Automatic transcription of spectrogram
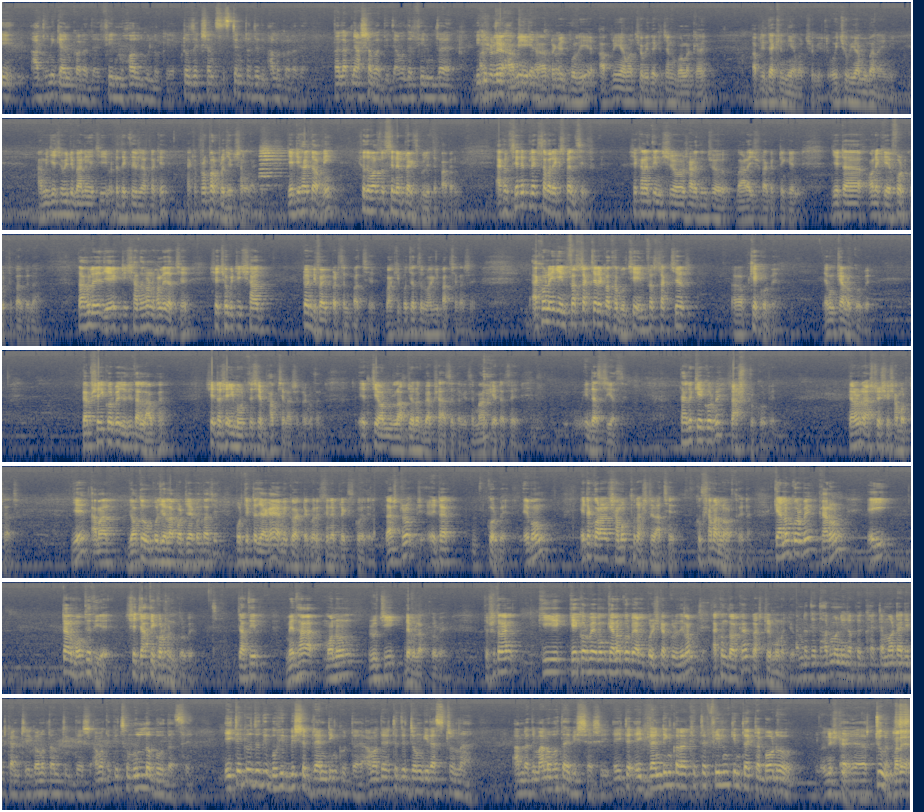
আধুনিকায়ন করা যায় ফিল্ম হলগুলোকে প্রজেকশন সিস্টেমটা যদি ভালো করা যায় তাহলে আপনি আশাবাদী যে আমাদের ফিল্মটা আসলে আমি আপনাকে বলি আপনি আমার ছবি দেখেছেন বলাকায়। আপনি দেখেননি আমার ছবি ওই ছবি আমি বানাইনি। আমি যে ছবিটি বানিয়েছি, ওটা দেখতে গেলে আপনাকে একটা প্রপার প্রজেকশন লাগবে। যেটি হয়তো আপনি শুধুমাত্র সিনেপ্লেক্সগুলিতে পাবেন। এখন সিনেপ্লেক্স আবার এক্সপেন্সিভ সেখানে তিনশো, সাড়ে তিনশো বা আড়াইশো টাকার টিকিট যেটা অনেকে এফোর্ড করতে পারবে না। তাহলে যে একটি সাধারণ হলে যাচ্ছে, সে ছবিটির স্বাদ টোয়েন্টি ফাইভ পার্সেন্ট পাচ্ছে, বাকি পঁচাত্তর ভাগই পাচ্ছে না সে। এখন এই যে ইনফ্রাস্ট্রাকচারের কথা বলছি ইনফ্রাস্ট্রাকচার কে করবে এবং কেন করবে? ব্যবসায়ী করবে যদি তার লাভ হয়। সেটা সেই মুহূর্তে সে ভাবছে না সেটার কথা। এর চেয়ে অন্য লাভজনক ব্যবসা আছে তার কাছে মার্কেট আছে ইন্ডাস্ট্রি আছে। তাহলে কে করবে? রাষ্ট্র করবে। কারণ রাষ্ট্রের সে সামর্থ্য আছে। যে আমার যত উপজেলা পর্যায়ে পর্যন্ত আছে, প্রত্যেকটা জায়গায় আমি কয়েকটা করে সিনেপ্লেক্স করে দিলাম। রাষ্ট্র এটা করবে এবং এটা করার সামর্থ্য রাষ্ট্রের আছে। খুব সামান্য অর্থ এটা। কেন করবে? কারণ এইটার মধ্যে দিয়ে সে জাতি গঠন করবে। জাতির মেধা মনন রুচি ডেভেলপ করবে। তো সুতরাং কি কে করবে এবং কেন করবে আমি পরিষ্কার করে দিলাম। এখন দরকার রাষ্ট্রের মনোযোগ। আমরা যে ধর্ম নিরপেক্ষ একটা মডারেট কান্ট্রি গণতান্ত্রিক দেশ আমাদের কিছু মূল্যবোধ আছে। এইটাকেও যদি বহির্বিশ্বে ব্র্যান্ডিং করতে হয় আমাদের এটা যে জঙ্গি রাষ্ট্র না আমরা যে মানবতায় বিশ্বাসী এইটা এই ব্র্যান্ডিং করার ক্ষেত্রে ফিল্ম কিন্তু একটা বড় নিশ্চয়ই। মানে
